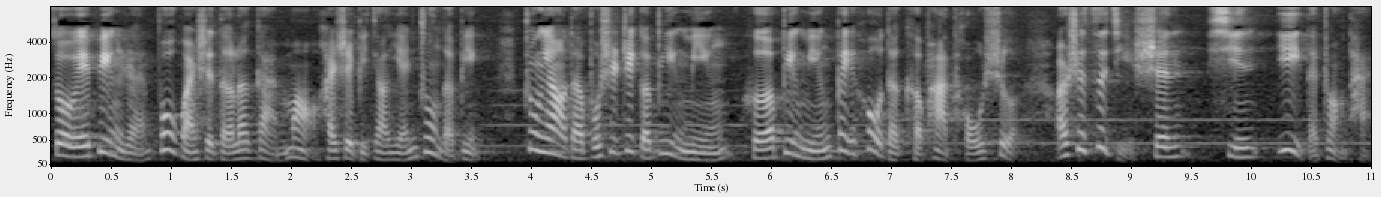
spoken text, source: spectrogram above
作为病人，不管是得了感冒，还是比较严重的病。重要的不是这个病名和病名背后的可怕投射，而是自己身心意的状态。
